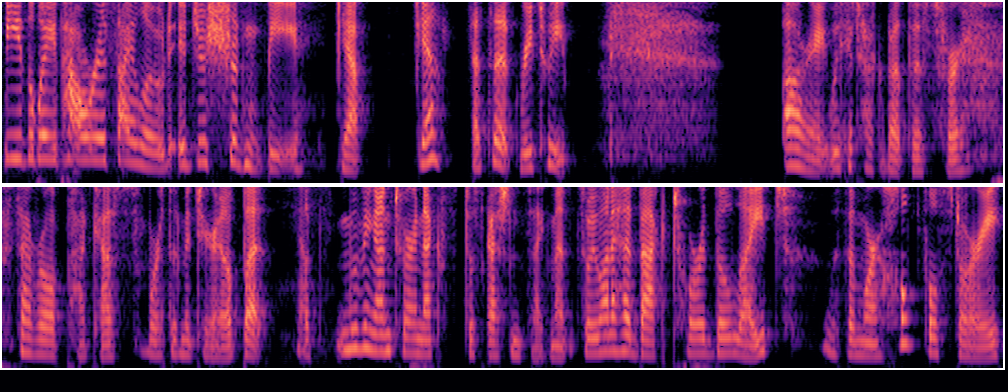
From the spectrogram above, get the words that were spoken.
be the way power is siloed. It just shouldn't be. Yeah. Yeah, that's it. Retweet. All right, we could talk about this for several podcasts worth of material, but Let's moving on to our next discussion segment. So we want to head back toward the light with a more hopeful story.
